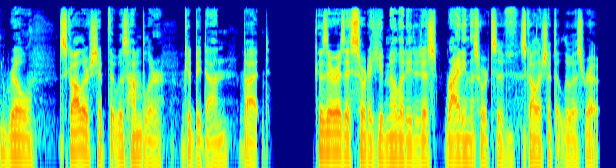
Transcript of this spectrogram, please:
real scholarship that was humbler could be done. But because there is a sort of humility to just writing the sorts of scholarship that Lewis wrote.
